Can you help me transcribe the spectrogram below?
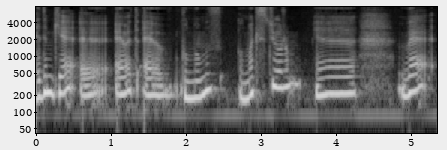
Dedim ki evet ev bulmamız bulmak istiyorum ve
